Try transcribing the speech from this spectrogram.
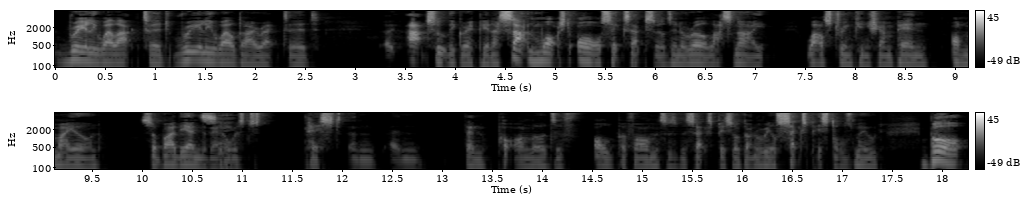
really well acted, really well directed, absolutely gripping. I sat and watched all six episodes in a row last night whilst drinking champagne on my own. So by the end of it, I was just pissed and and then put on loads of old performances of the Sex Pistols. Got in a real Sex Pistols mood. But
